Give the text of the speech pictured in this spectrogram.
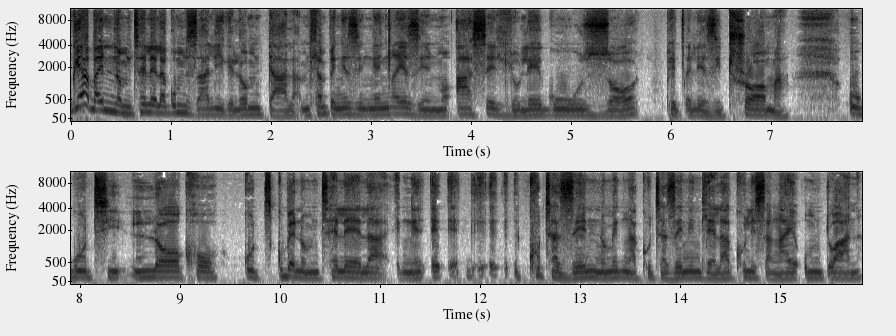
Kuyaba inomthelela kumzali ke lo mdala mhlawumbe ngenxa yezimo asedlule kuzo phecelezi trauma ukuthi lokho kube nomthelela ekukhuthazeni noma ekungakhuthazeni indlela akhulisa ngayo umntwana.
